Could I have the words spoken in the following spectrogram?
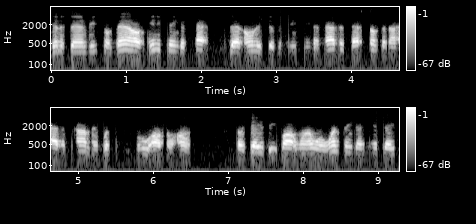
You understand me? So now anything attached to that ownership and anything that happens, that's something I have in common with the people who also own. So Jay Z bought one. Well, one thing that me and Jay Z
